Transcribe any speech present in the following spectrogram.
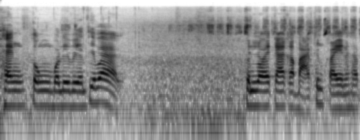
แทงตรงบริเวณที่ว่าเป็นรอยกากระบาดขึ้นไปนะครับ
